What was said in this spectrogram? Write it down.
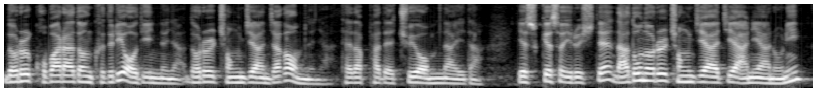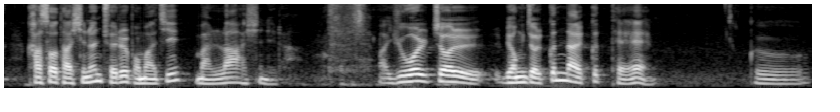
너를 고발하던 그들이 어디 있느냐? 너를 정죄한 자가 없느냐? 대답하되 주여 없나이다. 예수께서 이르시되 나도 너를 정죄하지 아니하노니 가서 다시는 죄를 범하지 말라 하시니라. 6월절 아, 명절 끝날 끝에 그, 어,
